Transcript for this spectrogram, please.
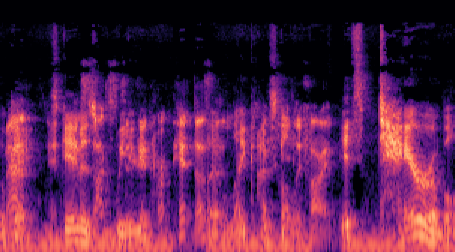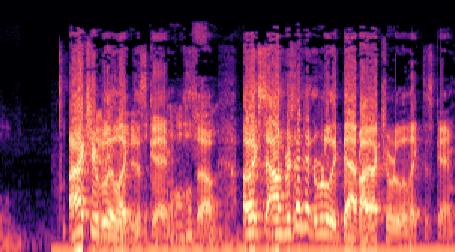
Okay, Man, this it- game it is weird. get hit, doesn't I it? like I'm this totally game. fine. It's terrible. I actually really like this game. awful. So, like I said, I'm presenting it really bad, but I actually really like this game.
